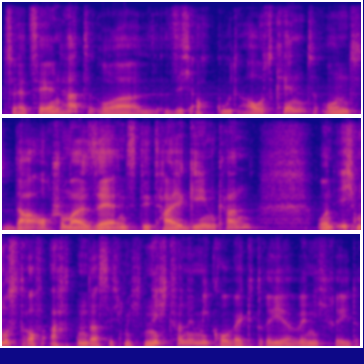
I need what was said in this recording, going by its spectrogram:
zu erzählen hat oder sich auch gut auskennt und da auch schon mal sehr ins Detail gehen kann. Und ich muss darauf achten, dass ich mich nicht von dem Mikro wegdrehe, wenn ich rede.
